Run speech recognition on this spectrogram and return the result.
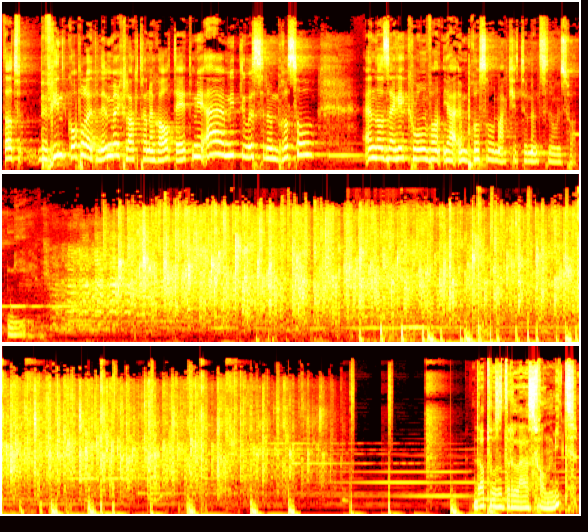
dat bevriend koppel uit Limburg lag er nog altijd mee. Ah, MeToo is in Brussel. En dan zeg ik gewoon van, ja, in Brussel maak je tenminste nog eens wat mee. Dat was het relaas van Miet.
